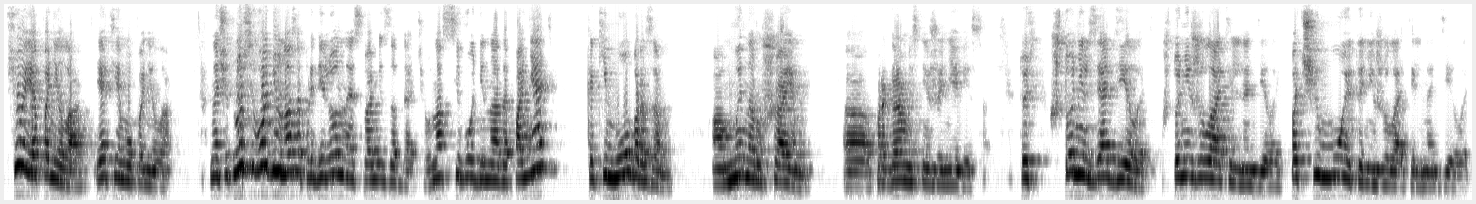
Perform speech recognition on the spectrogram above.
все, я поняла, я тему поняла. Значит, но сегодня у нас определенная с вами задача. У нас сегодня надо понять, каким образом а, мы нарушаем программы снижения веса. То есть, что нельзя делать, что нежелательно делать, почему это нежелательно делать.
